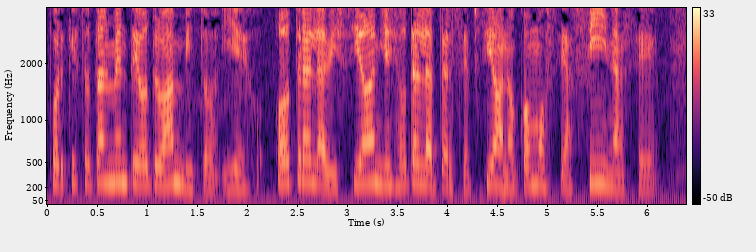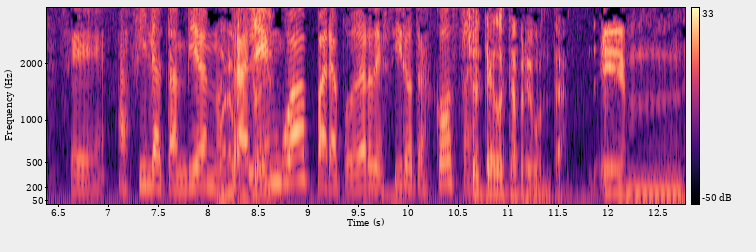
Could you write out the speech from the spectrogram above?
porque es totalmente otro ámbito y es otra la visión y es otra la percepción o cómo se afina, se, se afila también nuestra entonces- lengua para poder decir otras cosas. Yo te hago esta pregunta. Em,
